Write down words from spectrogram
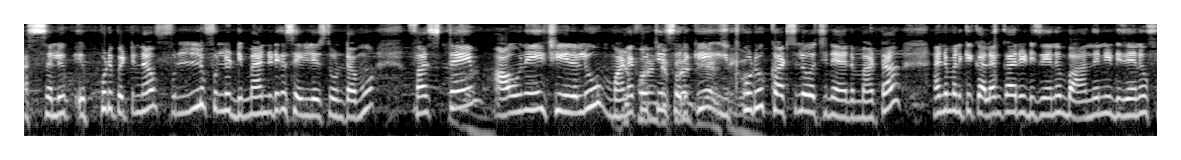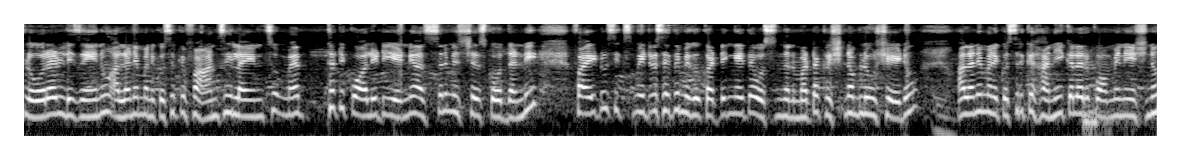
అస్సలు ఎప్పుడు పెట్టినా ఫుల్ ఫుల్ డిమాండెడ్గా సేల్ చేస్తూ ఉంటాము. ఫస్ట్ టైం అవునే చీరలు మనకు వచ్చేసరికి ఇప్పుడు కట్స్లో వచ్చినాయి అనమాట అండ్ మనకి Kalamkari design Bandhani design floral design అలానే మనకి వచ్చేసరికి ఫ్యాన్సీ లైన్స్ మెత్తటి క్వాలిటీ అండి అస్సలు మిస్ చేసుకోవద్దండి. ఫైవ్ టు సిక్స్ మీటర్స్ అయితే మీకు కటింగ్ అయితే వస్తుందన్నమాట కృష్ణ బ్లూ షేడ్ అలానే మనకి వచ్చరికి honey colour combination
